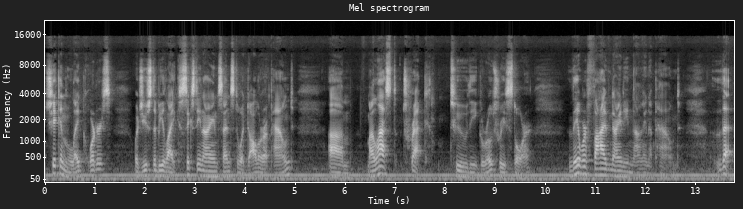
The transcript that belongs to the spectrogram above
chicken leg quarters, which used to be like 69 cents to a dollar a pound? Um, my last trek to the grocery store, they were $5.99 a pound. That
